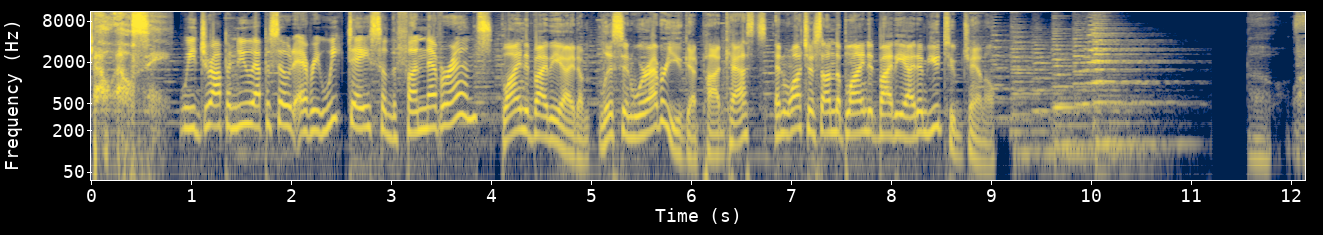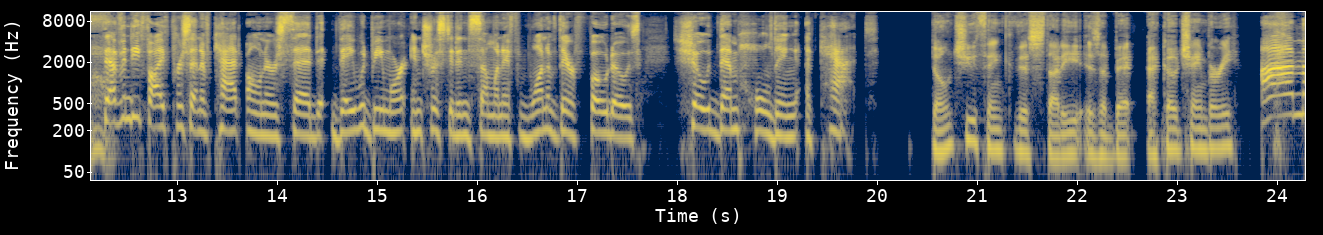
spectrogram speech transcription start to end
LLC. We drop a new episode every weekday, so the fun never ends. Blinded by the item. Listen wherever you get podcasts, and watch us on the Blinded by the Item YouTube channel. 75% of cat owners said they would be more interested in someone if one of their photos showed them holding a cat. Don't you think this study is a bit echo chambery? Um,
